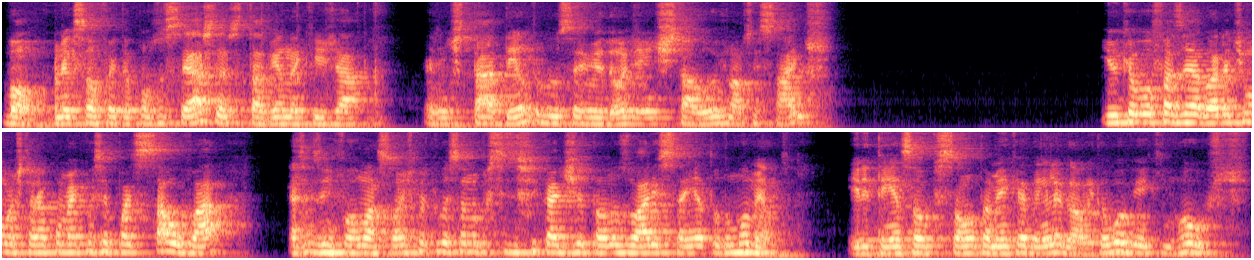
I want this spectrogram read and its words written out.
Bom, conexão feita com sucesso, né? você está vendo aqui já a gente está dentro do servidor onde a gente instalou os nossos sites. E o que eu vou fazer agora é te mostrar como é que você pode salvar essas informações para que você não precise ficar digitando usuário e senha a todo momento. Ele tem essa opção também que é bem legal. Então eu vou vir aqui em Hosts,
